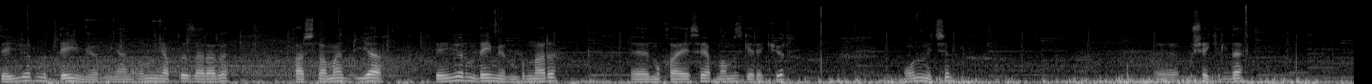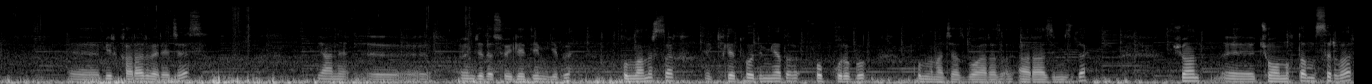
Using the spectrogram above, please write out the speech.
değiyor mu değmiyor mu? Yani onun yaptığı zararı karşılamaya değiyor mu değmiyor mu? Bunları e, mukayese yapmamız gerekiyor. Onun için e, bu şekilde e, bir karar vereceğiz. Yani e, önce de söylediğim gibi kullanırsak e, kiletodyum ya da FOP grubu kullanacağız bu ara- arazimizde. Şu an e, çoğunlukta mısır var.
